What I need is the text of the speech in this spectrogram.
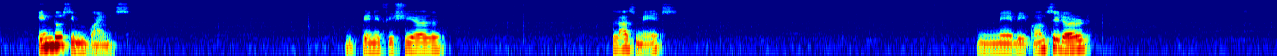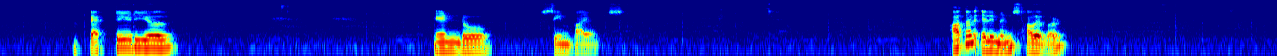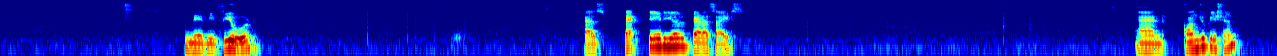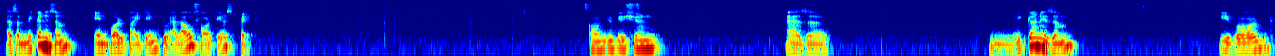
endosymbionts. Beneficial plasmids may be considered bacterial endosymbionts. Other elements, however, may be viewed as bacterial parasites and conjugation as a mechanism involved by them to allow for their spread. Conjugation as a mechanism evolved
